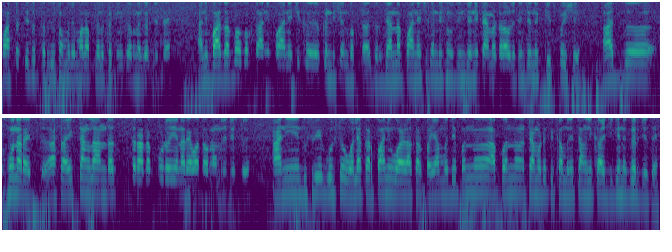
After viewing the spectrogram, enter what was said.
पासष्ट ते सत्तर दिवसामध्ये माल आपल्याला कटिंग करणं गरजेचं आहे. आणि बाजारभाव बघता आणि पाण्याची क कंडिशन बघता जर ज्यांना पाण्याची कंडिशन होती ज्यांनी टॅमॅटो लावले त्यांचे नक्कीच पैसे आज होणार आहेत. असा एक चांगला अंदाज तर आता पुढं येणाऱ्या वातावरणामध्ये दिसतोय. आणि दुसरी एक गोष्ट ओल्या करपा आणि वाळला करपा यामध्ये पण आपण टॅमॅटो पिकामध्ये चांगली काळजी घेणं गरजेचं आहे.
